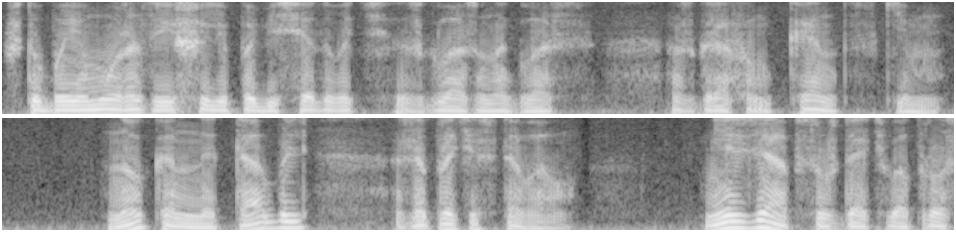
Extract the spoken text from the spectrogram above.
чтобы ему разрешили побеседовать с глазу на глаз с графом Кентским, но коннетабль запротестовал. Нельзя обсуждать вопрос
